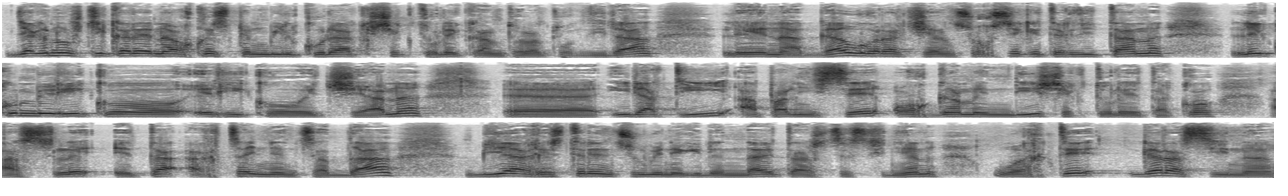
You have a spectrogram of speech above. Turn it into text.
Diagnostikaren aurkezpen bilkurak sektorek antolatuak dira, lehena gaur ratxean zorzek eterditan, lekunberiko eriko etxean, uh, irati, apanize, orgamendi sektoreetako azle eta hartzainentzat da, bia resteren zubin eginen da, eta astezkinean uarte garazina.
